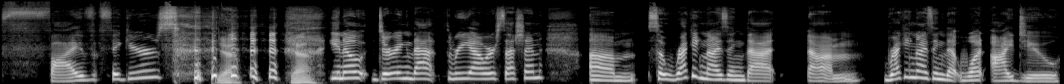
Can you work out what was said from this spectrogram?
five figures. yeah. Yeah. you know, during that three hour session. Um, so recognizing that um recognizing that what I do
